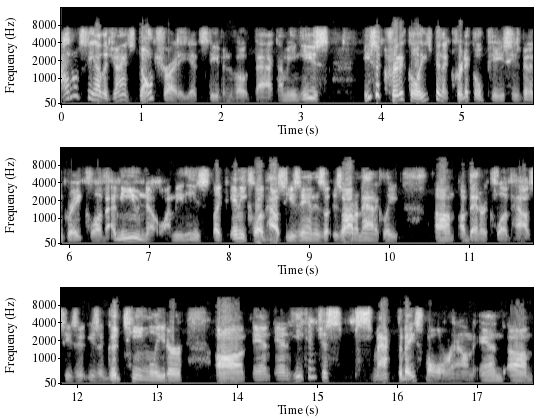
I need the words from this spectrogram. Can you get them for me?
I don't see how the Giants don't try to get Stephen Vogt back. I mean, he's he's a critical. He's been a critical piece. He's been a great club. I mean, you know, I mean, he's like any clubhouse he's in is is automatically um, a better clubhouse. He's a, he's a good team leader, uh, and and he can just smack the baseball around. And um,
